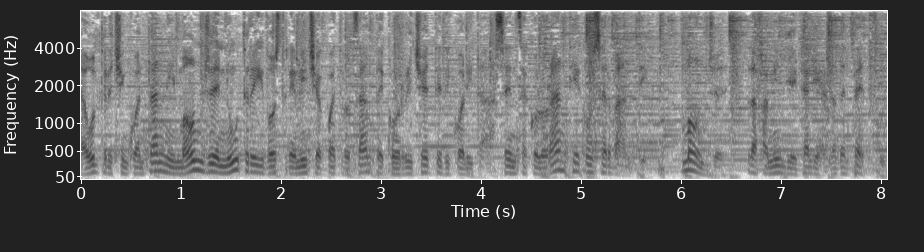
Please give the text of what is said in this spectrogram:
Da oltre 50 anni Monge nutre i vostri amici a quattro zampe con ricette di qualità, senza coloranti e conservanti. Monge, la famiglia italiana del pet food.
